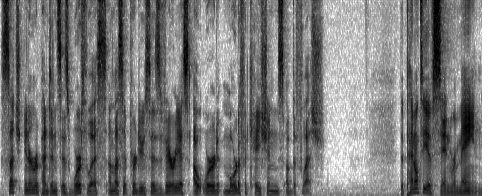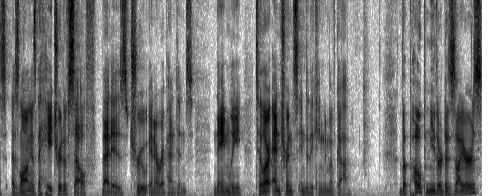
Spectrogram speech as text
Such inner repentance is worthless unless it produces various outward mortifications of the flesh. The penalty of sin remains as long as the hatred of self, that is, true inner repentance, namely, till our entrance into the kingdom of God the Pope neither desires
